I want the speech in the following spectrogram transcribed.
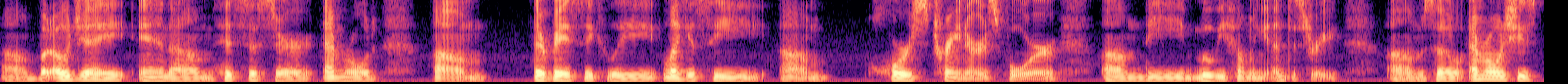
Um, but OJ and um his sister Emerald, um, they're basically legacy um horse trainers for um the movie filming industry. Um, so Emerald, she's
